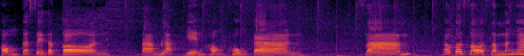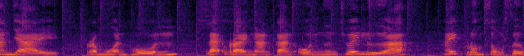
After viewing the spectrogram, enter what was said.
ของเกษตรกร ตามหลักเกณฑ์ของโครงการ 3. ทกสสำนักงานใหญ่ ประมวลผล และรายงานการโอนเงินช่วยเหลือ ให้กรมส่งเสริม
